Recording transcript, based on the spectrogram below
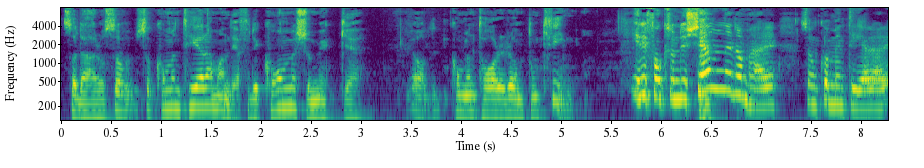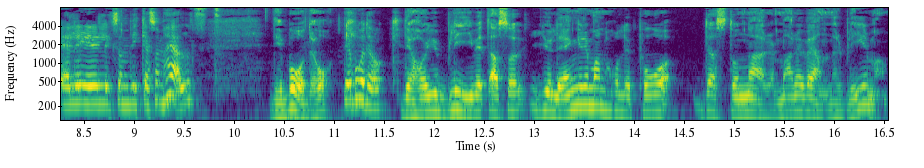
sådär. Och så, så kommenterar man det för det kommer så mycket ja, kommentarer runt omkring. Är det folk som du känner de här som kommenterar eller är det liksom vilka som helst? Det är både och. Det är både och. Det har ju blivit, alltså ju längre man håller på desto närmare vänner blir man.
